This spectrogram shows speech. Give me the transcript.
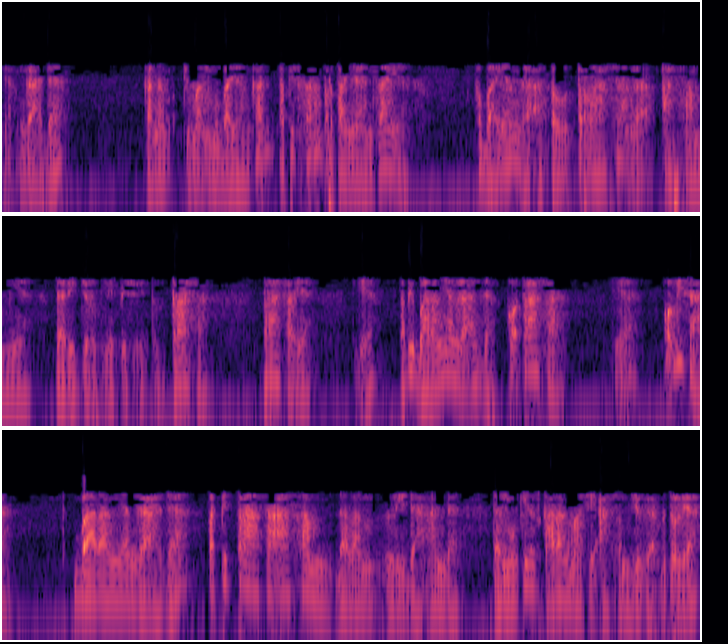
Ya, nggak ada. Karena cuma membayangkan. Tapi sekarang pertanyaan saya, kebayang nggak atau terasa nggak asamnya dari jeruk nipis itu? Terasa? Terasa ya, ya. Tapi barangnya nggak ada. Kok terasa? Ya, kok bisa? Barang yang nggak ada, tapi terasa asam dalam lidah Anda. Dan mungkin sekarang masih asam juga, betul ya?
